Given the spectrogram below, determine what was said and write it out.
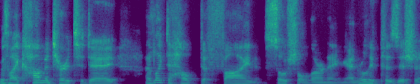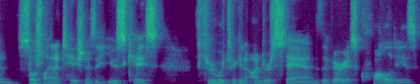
with my commentary today, I'd like to help define social learning and really position social annotation as a use case through which we can understand the various qualities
